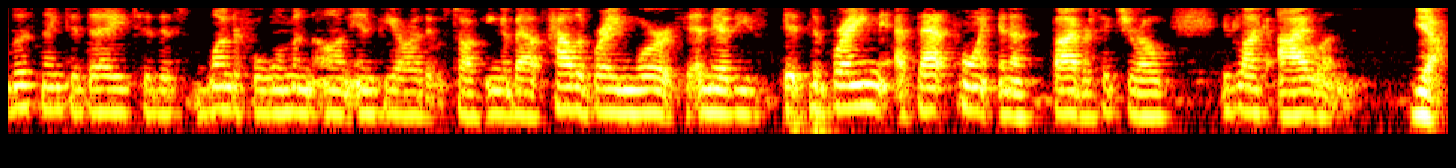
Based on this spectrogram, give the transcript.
listening today to this wonderful woman on NPR that was talking about how the brain works, and there are these. It, the brain at that point in a five or six year old is like islands. yeah.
